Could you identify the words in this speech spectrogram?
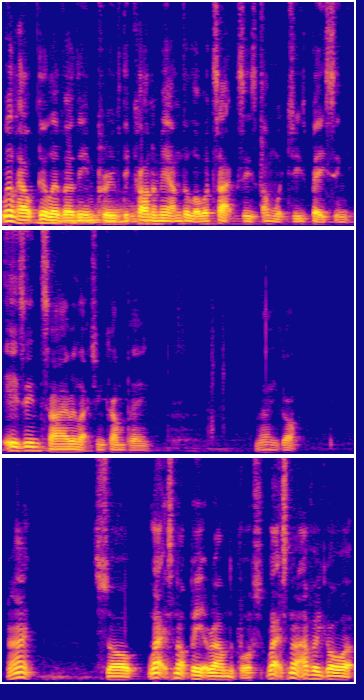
will help deliver the improved economy and the lower taxes on which he's basing his entire election campaign. There you go. Right? So let's not beat around the bush. Let's not have a go at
